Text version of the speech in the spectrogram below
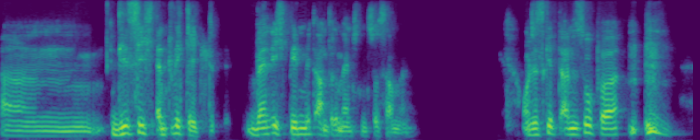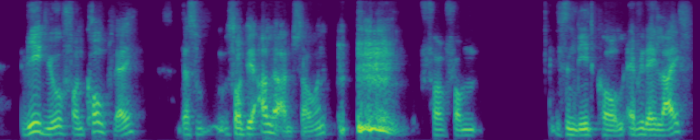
ähm, die sich entwickelt, wenn ich bin mit anderen Menschen zusammen. Und es gibt ein super Video von Coldplay, das sollt ihr alle anschauen, von diesem Lied called Everyday Life.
